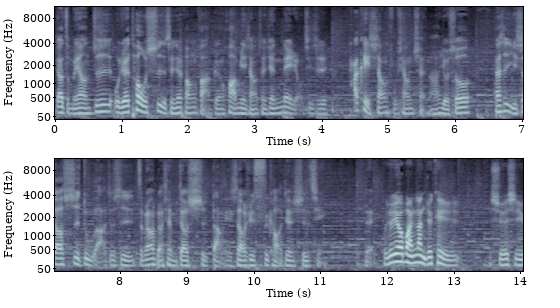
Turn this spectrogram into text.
要怎么样，就是我觉得透视的呈现方法跟画面想要呈现内容，其实它可以相辅相成啊。有时候，但是也是要适度啦，就是怎么样表现比较适当，也是要去思考一件事情。对，我觉得要不然那你就可以学习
